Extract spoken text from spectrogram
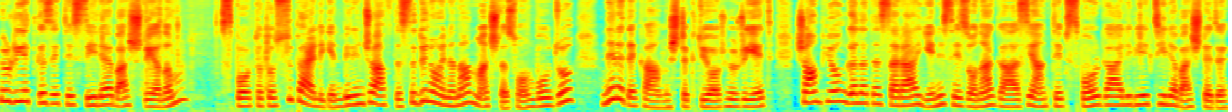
Hürriyet gazetesiyle başlayalım. Spor Toto Süper Lig'in birinci haftası dün oynanan maçla son buldu. Nerede kalmıştık diyor Hürriyet. Şampiyon Galatasaray yeni sezona Gaziantep Spor galibiyetiyle başladı.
